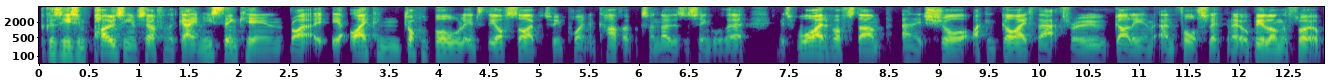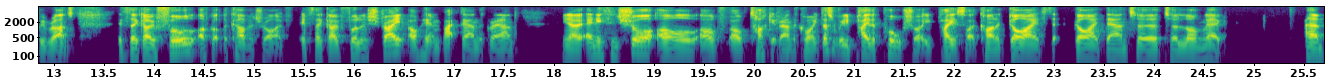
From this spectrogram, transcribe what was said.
because he's imposing himself on the game. He's thinking, right, I- can drop a ball into the offside between point and cover because I know there's a single there. If it's wide of off stump and it's short, I can guide that through gully and, and fourth slip, and it will be along the floor. It'll be runs. If they go full, I've got the cover drive. If they go full and straight, I'll hit them back down the ground. You know, anything short, I'll I'll, I'll tuck it around the corner. He doesn't really play the pull shot. He plays like kind of guide guide down to to long leg. Um,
